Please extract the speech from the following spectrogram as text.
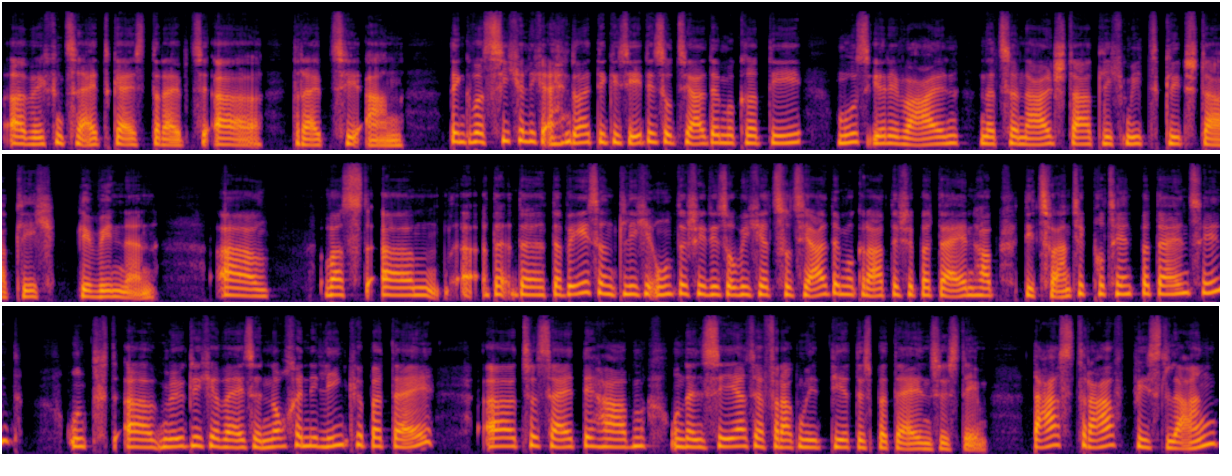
äh, welchen Zeitgeist treibt sie, äh, treibt sie an. Ich denke, was sicherlich eindeutig ist, jede Sozialdemokratie muss ihre Wahlen nationalstaatlich, mitgliedstaatlich gewinnen. Äh, was ähm, der, der, wesentliche Unterschied ist, ob ich jetzt sozialdemokratische Parteien habe, die 20 Prozent Parteien sind und äh, möglicherweise noch eine linke Partei äh, zur Seite haben und ein sehr, sehr fragmentiertes Parteiensystem. Das traf bislang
